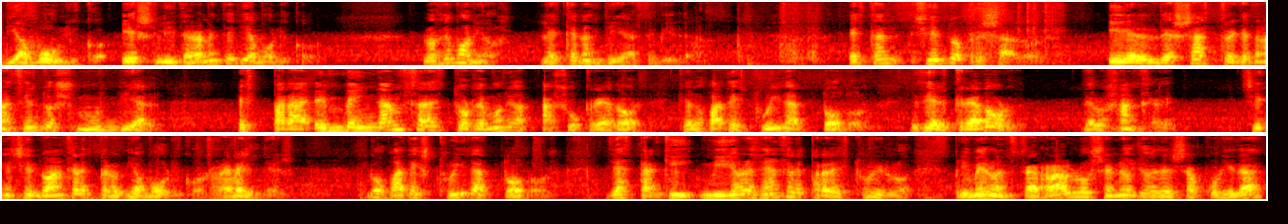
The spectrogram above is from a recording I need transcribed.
diabólico. Es literalmente diabólico. Los demonios les quedan días de vida. Están siendo apresados. Y el desastre que están haciendo es mundial. Es para, en venganza, estos demonios a su creador, que los va a destruir a todos. Es decir, el creador de los ángeles. Siguen siendo ángeles, pero diabólicos, rebeldes. Los va a destruir a todos. Ya están aquí millones de ángeles para destruirlos. Primero encerrarlos en hoyos de esa oscuridad.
